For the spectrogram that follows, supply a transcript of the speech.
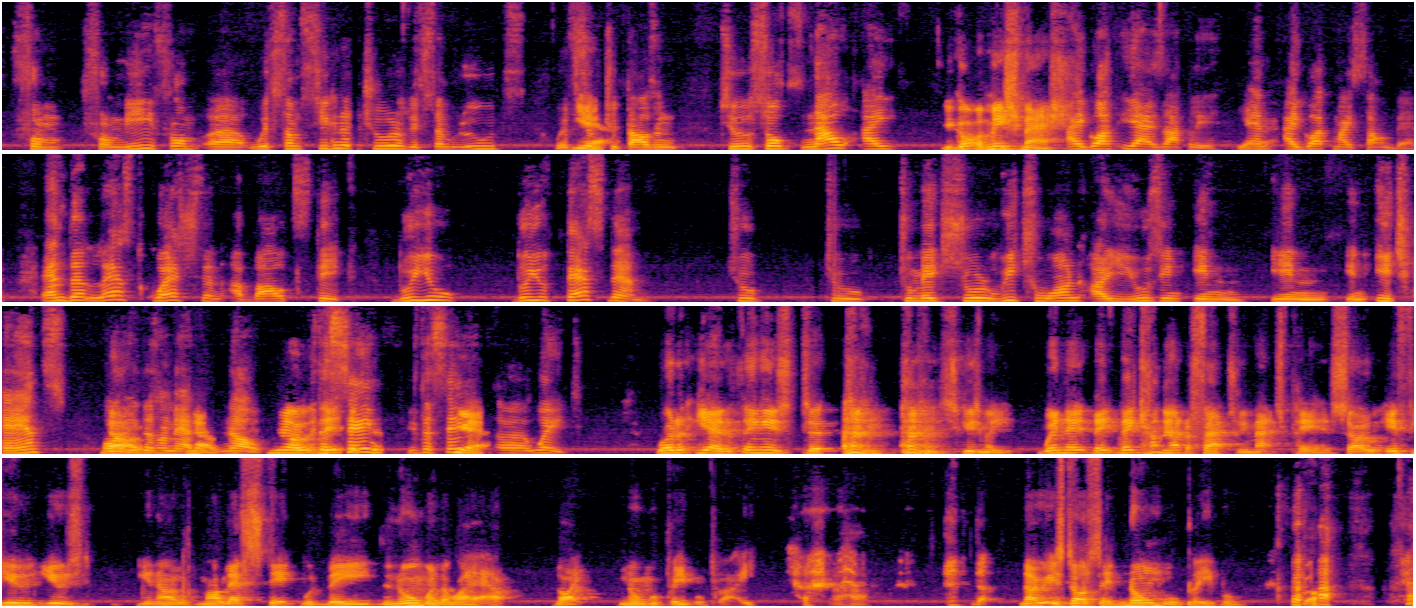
from from me from uh, with some signatures with some roots with Yeah. some 2002 so now i you got a mishmash. I got yeah exactly, Yeah. and I got my sound back. And the last question about stick: Do you do you test them to to to make sure which one are you using in in in each hands, or No, it doesn't matter? no. No, No, it's the the- same. It's the same Yeah. uh, weight. Well, yeah, the thing is excuse me, when they, they, they come out of factory match pairs. So if you use, you know, my left stick would be the normal way out, like normal people play. Uh-huh. Notice I said normal people.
